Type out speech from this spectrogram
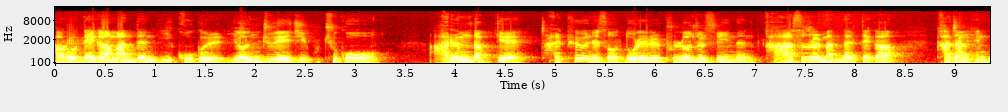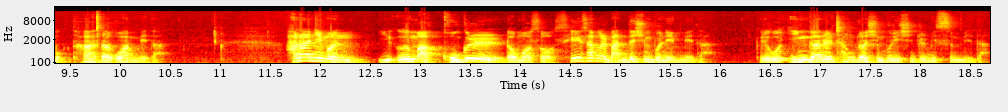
바로 내가 만든 이 곡을 연주해 주고 아름답게 잘 표현해서 노래를 불러줄 수 있는 가수를 만날 때가 가장 행복하다고 합니다. 하나님은 이 음악, 곡을 넘어서 세상을 만드신 분입니다. 그리고 인간을 창조하신 분이신 줄 믿습니다.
